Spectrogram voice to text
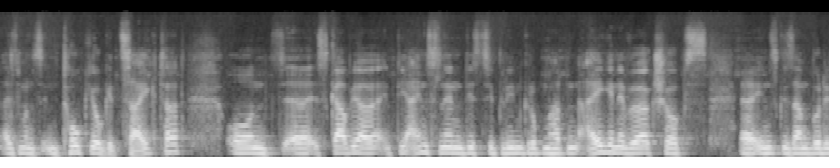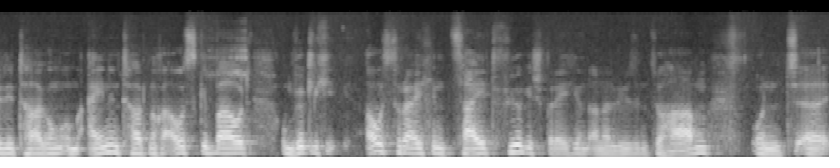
es in Tokio gezeigt hat. Und äh, es gab ja, die einzelnen Disziplingruppen hatten eigene Workshops. Äh, insgesamt wurde die Tagung um einen Tag noch ausgebaut, um wirklich ausreichend Zeit für Gespräche und Analysen zu haben. Und äh,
